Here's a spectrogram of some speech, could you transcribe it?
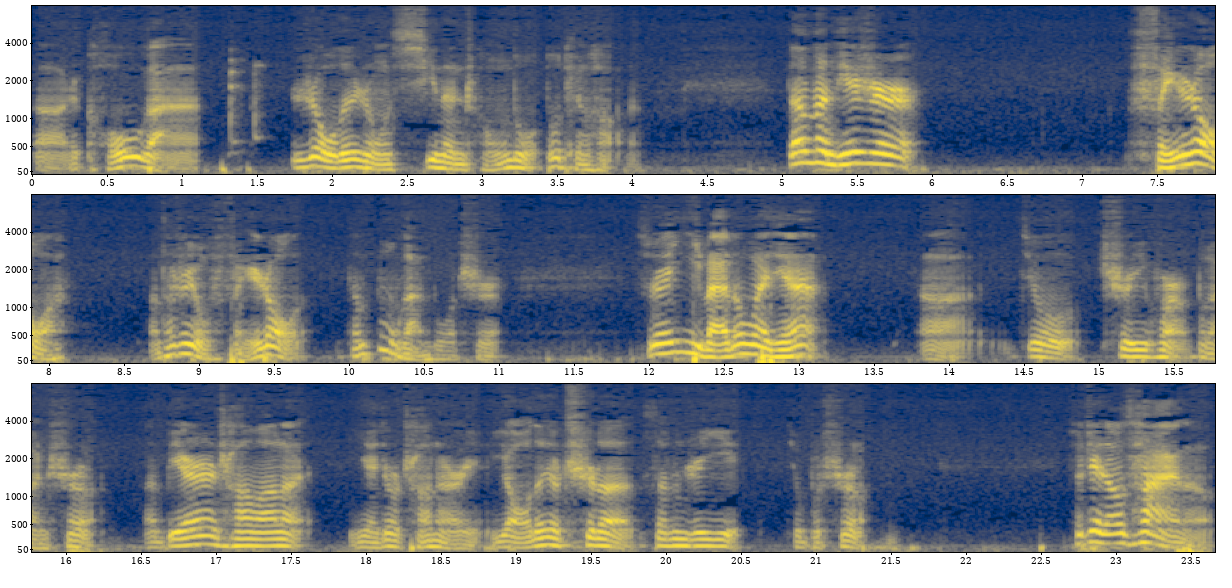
啊，这口感、肉的这种细嫩程度都挺好的。但问题是，肥肉啊，啊，它是有肥肉的，咱不敢多吃，所以一百多块钱，啊，就吃一块不敢吃了，啊，别人尝完了也就是尝尝而已，有的就吃了三分之一就不吃了，所以这道菜呢，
